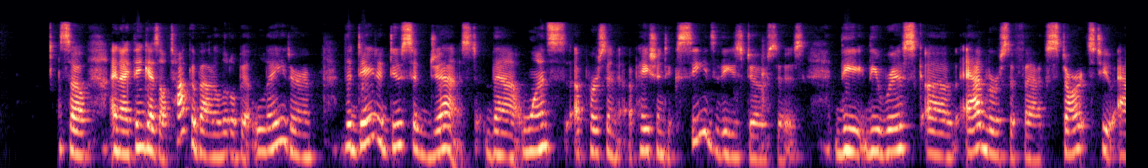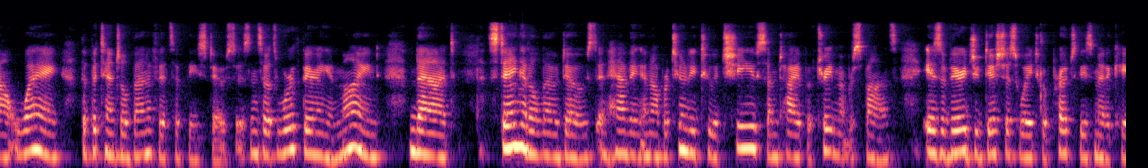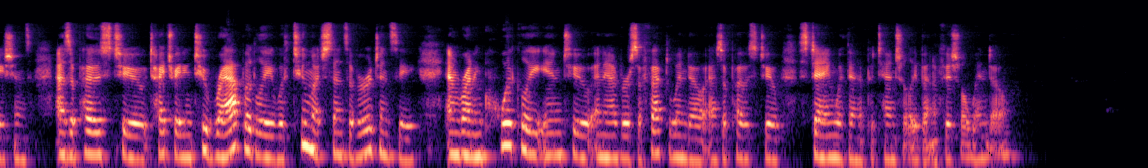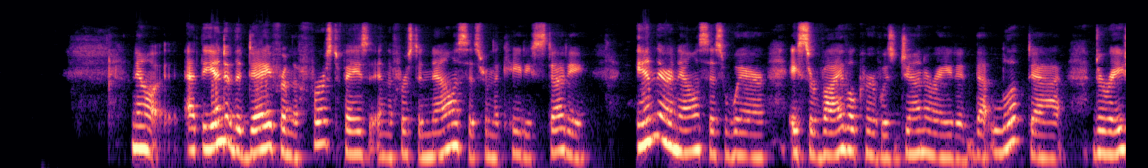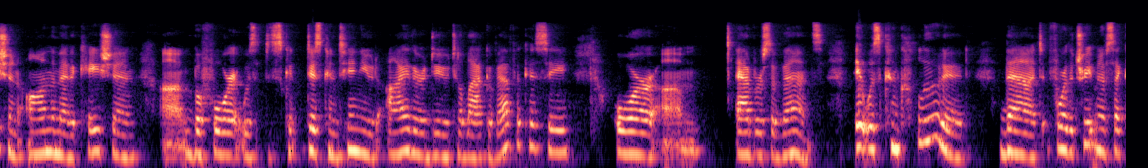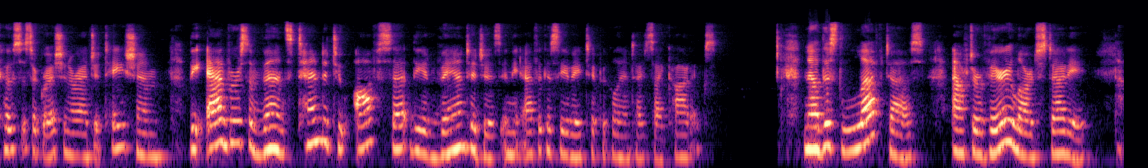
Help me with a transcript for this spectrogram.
So, and I think as I'll talk about a little bit later, the data do suggest that once a person, a patient exceeds these doses, the, the risk of adverse effects starts to outweigh the potential benefits of these doses. And so it's worth bearing in mind that staying at a low dose and having an opportunity to achieve some type of treatment response is a very judicious way to approach these medications as opposed to titrating too rapidly with too much sense of urgency and running quickly into an adverse effect window as opposed to staying within a potentially beneficial window. Now, at the end of the day, from the first phase and the first analysis from the CATIE study, in their analysis where a survival curve was generated that looked at duration on the medication um, before it was dis- discontinued, either due to lack of efficacy or um, adverse events, it was concluded that for the treatment of psychosis, aggression, or agitation, the adverse events tended to offset the advantages in the efficacy of atypical antipsychotics. Now, this left us, after a very large study,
